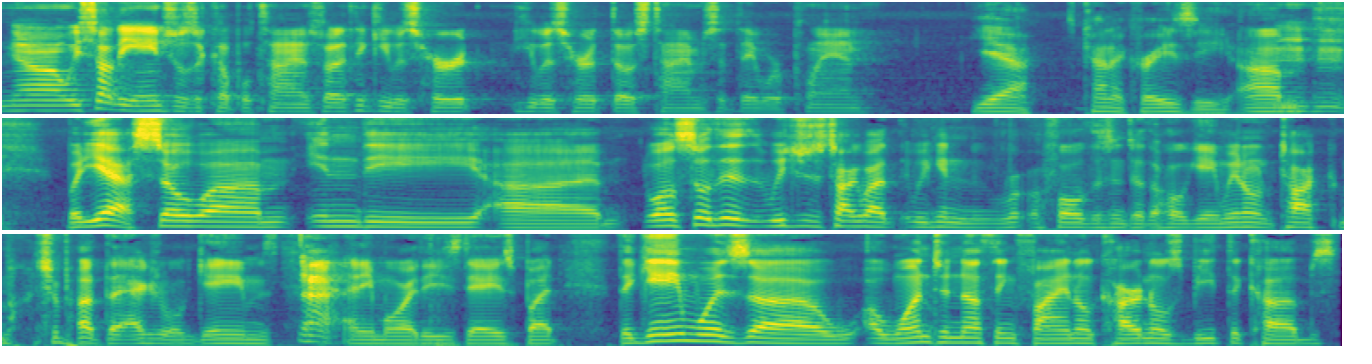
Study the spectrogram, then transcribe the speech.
No, we saw the Angels a couple times, but I think he was hurt. He was hurt those times that they were playing. Yeah, It's kind of crazy. Um, Mm-hmm. But yeah, so um, in the uh, well, so this, we should just talk about. We can r- fold this into the whole game. We don't talk much about the actual games Ah. anymore these days. But the game was uh, a one to nothing final. Cardinals beat the Cubs.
